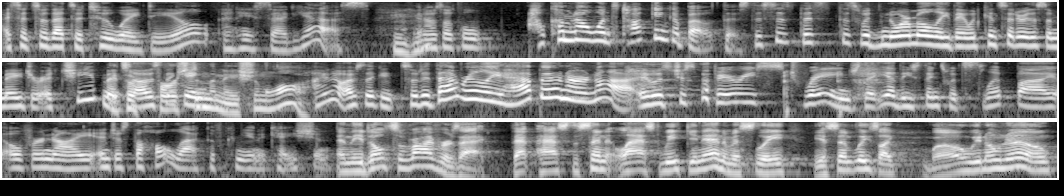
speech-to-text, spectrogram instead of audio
I said, "So that's a two-way deal?" And he said, "Yes." Mhm. And I was like, "Well, how come no one's talking about this? This is this this would normally they would consider this a major achievement." It's so I a was first thinking, in the nation law. I know. I was thinking, so did that really happen or not? It was just very strange that yeah, these things would slip by overnight, and just the whole lack of communication. And the Adult Survivors Act that passed the Senate last week unanimously. The Assembly's like, well, we don't know.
